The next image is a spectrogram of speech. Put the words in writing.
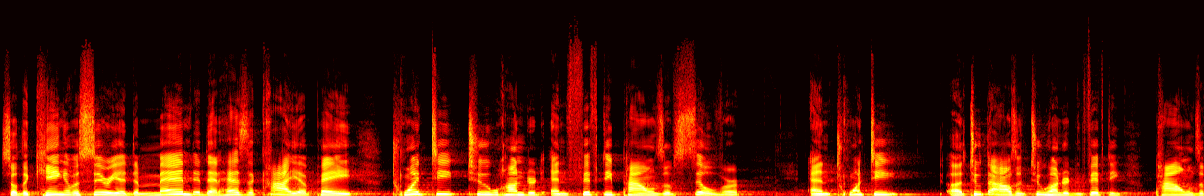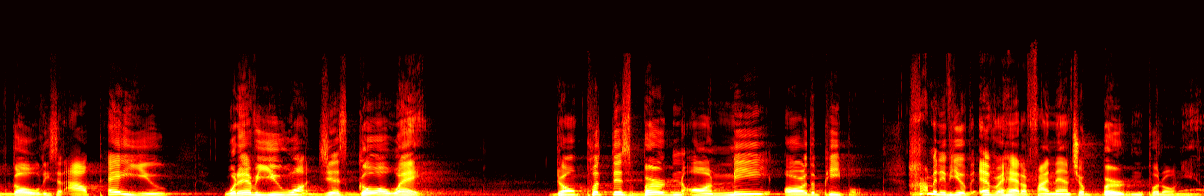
So the king of Assyria demanded that Hezekiah pay 2,250 pounds of silver and 20, uh, 2,250 pounds of gold. He said, I'll pay you whatever you want, just go away. Don't put this burden on me or the people. How many of you have ever had a financial burden put on you?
